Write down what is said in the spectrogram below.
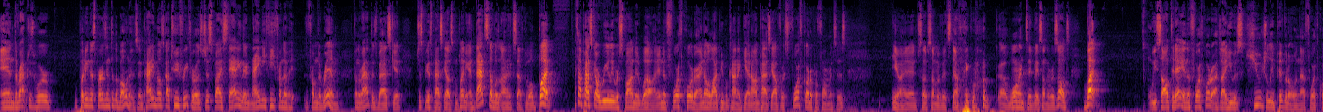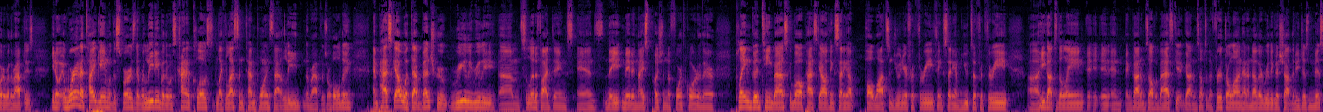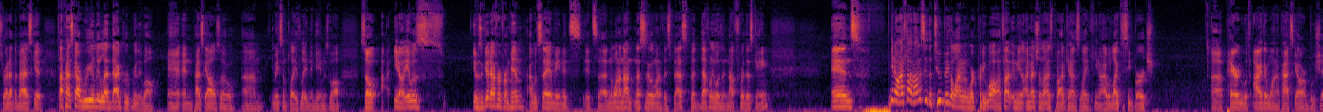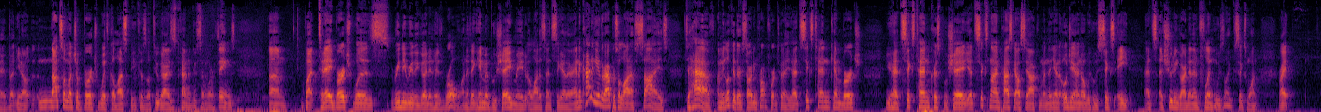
and the Raptors were putting the Spurs into the bonus. And Patty Mills got two free throws just by standing there 90 feet from the from the rim from the Raptors basket, just because Pascal was complaining, and that stuff was unacceptable. But I thought Pascal really responded well. And in the fourth quarter, I know a lot of people kind of get on Pascal for his fourth quarter performances. You know, and, some some of it's definitely uh, warranted based on the results. But we saw today in the fourth quarter, I thought he was hugely pivotal in that fourth quarter where the Raptors, you know, we're in a tight game with the Spurs. They were leading, but it was kind of close, like less than 10 points that lead the Raptors were holding. And Pascal, with that bench group, really, really um, solidified things. And they made a nice push in the fourth quarter there playing good team basketball. Pascal, I think, setting up Paul Watson Jr. for three. I think setting up Yuta for three. Uh, he got to the lane and, and, and, got himself a basket, got himself to the free throw line, had another really good shot that he just missed right at the basket. I thought Pascal really led that group really well. And, and Pascal also um, made some plays late in the game as well. So, uh, you know, it was it was a good effort from him. I would say. I mean, it's it's uh, one not necessarily one of his best, but definitely was enough for this game. And you know, I thought honestly the two big alignment worked pretty well. I thought, I mean, I mentioned last podcast, like, you know, I would like to see Birch uh, paired with either one of Pascal or Boucher, but, you know, not so much of Birch with Gillespie because the two guys kind of do similar things. Um, but today, Birch was really, really good in his role. And I think him and Boucher made a lot of sense together. And it kind of gave the Raptors a lot of size to have. I mean, look at their starting front court today. You had 6'10 Khem Birch. You had 6'10 Chris Boucher. You had 6'9 Pascal Siakam. And then you had OG Anunoby, who's 6'8 at, at shooting guard. And then Flynn, who's like 6'1, right?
